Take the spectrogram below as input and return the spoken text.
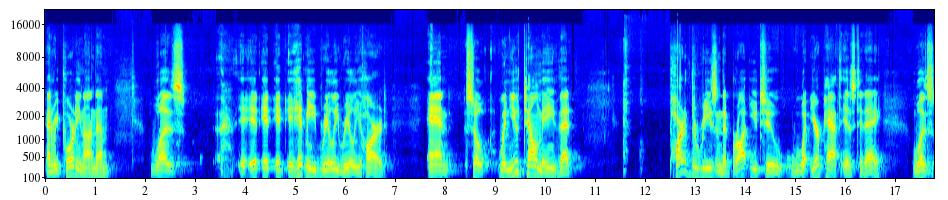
and reporting on them was it, it, it, it hit me really, really hard. And so when you tell me that part of the reason that brought you to what your path is today was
